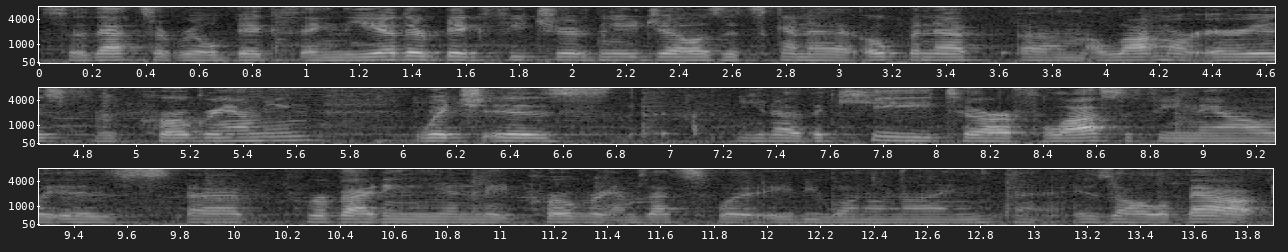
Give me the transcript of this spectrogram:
So that's a real big thing. The other big feature of the new jail is it's going to open up um, a lot more areas for programming, which is, you know, the key to our philosophy now is uh, providing the inmate programs. That's what AB 109 uh, is all about.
